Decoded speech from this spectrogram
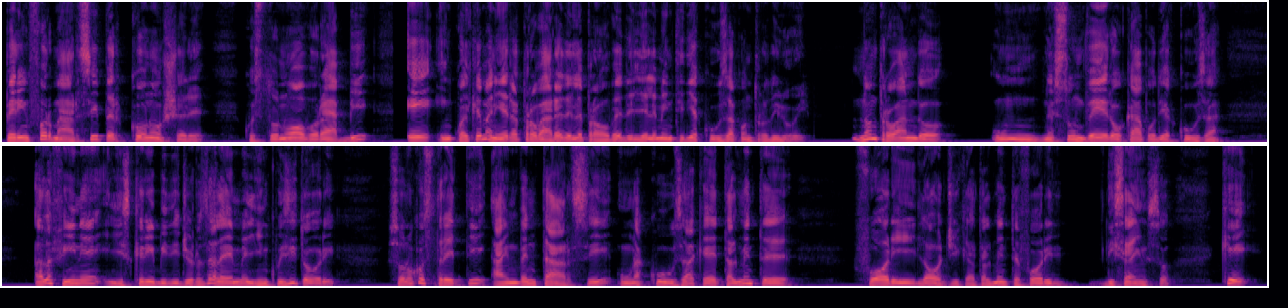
per informarsi, per conoscere questo nuovo rabbi e in qualche maniera trovare delle prove, degli elementi di accusa contro di lui. Non trovando un, nessun vero capo di accusa, alla fine gli scribi di Gerusalemme, gli inquisitori, sono costretti a inventarsi un'accusa che è talmente fuori logica, talmente fuori di senso, che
